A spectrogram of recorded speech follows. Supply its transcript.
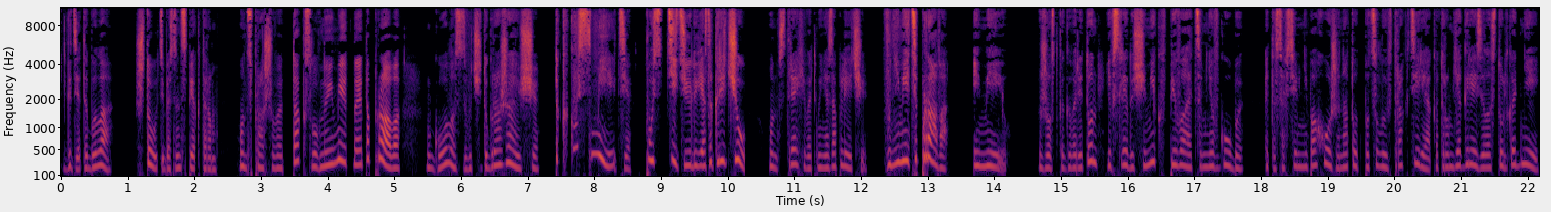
«Где ты была? Что у тебя с инспектором?» Он спрашивает так, словно имеет на это право. Голос звучит угрожающе. «Да как вы смеете? Пустите, или я закричу!» Он встряхивает меня за плечи. «Вы не имеете права!» «Имею!» Жестко говорит он и в следующий миг впивается мне в губы. Это совсем не похоже на тот поцелуй в трактире, о котором я грезила столько дней.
